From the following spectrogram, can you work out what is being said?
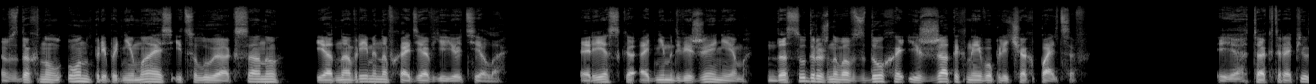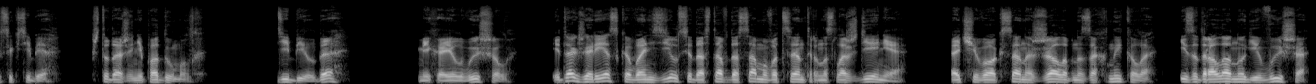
Вздохнул он, приподнимаясь и целуя Оксану, и одновременно входя в ее тело. Резко, одним движением, до судорожного вздоха и сжатых на его плечах пальцев. «Я так торопился к тебе, что даже не подумал. Дебил, да?» Михаил вышел и также резко вонзился, достав до самого центра наслаждения, отчего Оксана жалобно захныкала и задрала ноги выше,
